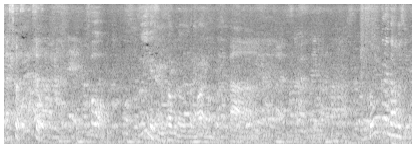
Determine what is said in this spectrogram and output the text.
ですよそうそう。いいですね田村だったらまあいいんだよあそのくらいの話。よ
